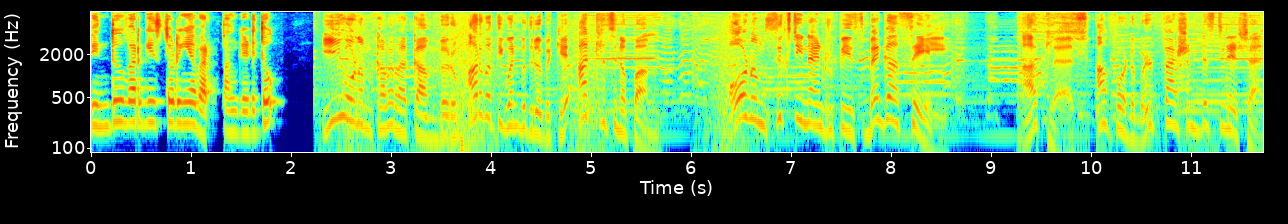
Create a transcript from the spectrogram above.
ബിന്ദു വർഗീസ് തുടങ്ങിയവർ പങ്കെടുത്തു. ഈ ഓണം കളറാക്കാം വെറും അറുപത്തി ഒൻപത് രൂപയ്ക്ക് അറ്റ്ലസിനൊപ്പം Onam sixty nine rupees mega sale affordable fashion destination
